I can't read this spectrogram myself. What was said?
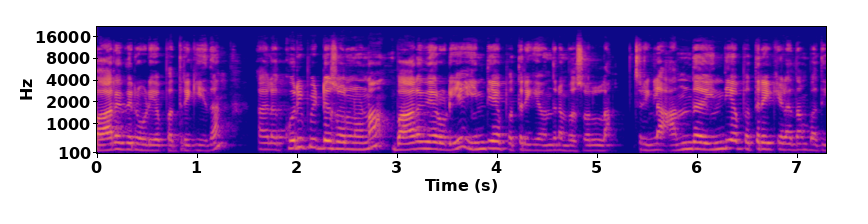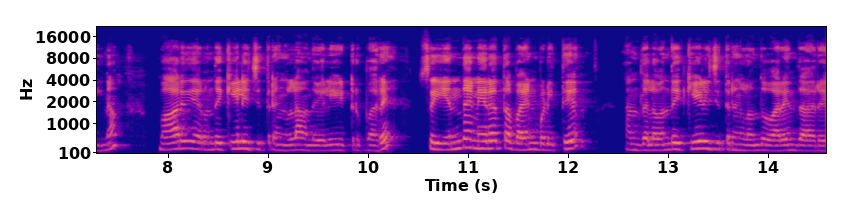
பாரதியருடைய பத்திரிகை தான். அதில் குறிப்பிட்டு சொல்லணும்னா பாரதியாருடைய இந்திய பத்திரிகை வந்து நம்ம சொல்லலாம். சரிங்களா? அந்த இந்திய பத்திரிகையில் தான் பார்த்தீங்கன்னா பாரதியார் வந்து கேலி சித்திரங்கள்லாம் வந்து வெளியிட்டிருப்பார். ஸோ எந்த நிறத்தை பயன்படுத்தி அதில் வந்து கேலி சித்திரங்களை வந்து வரைந்தார்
